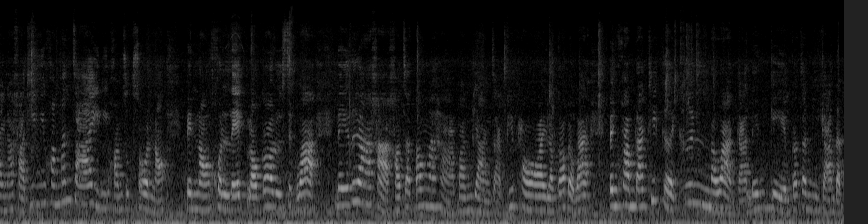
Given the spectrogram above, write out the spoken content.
น์นะคะ ที่มีความมั่นใจ มีความซุกซนเนาะ เป็นน้องคนเล็ก แล้วก็รู้สึกว่า ในเรื่องอะค่ะ เขาจะต้องมาหาบางอย่างจากพี่พลอย แล้วก็แบบว่าเป็นความรักที่เกิดขึ้นระหว่างการเล่นเกม ก็จะมีการแบบ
